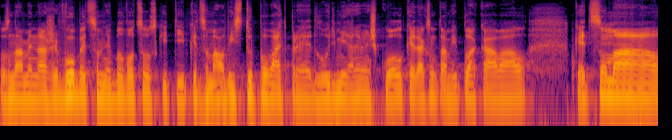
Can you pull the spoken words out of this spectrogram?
To znamená, že vôbec som nebol vocovský typ. Keď som mal vystupovať pred ľuďmi, ja neviem, škôlke, tak som tam vyplakával. Keď som mal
